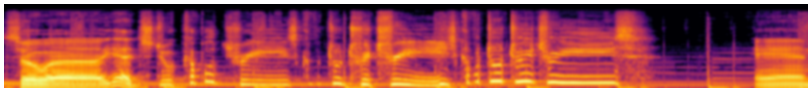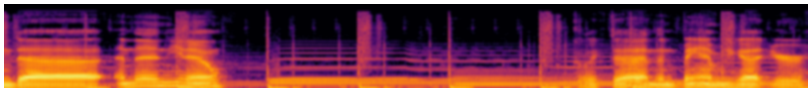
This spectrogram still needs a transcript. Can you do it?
So uh yeah, just do a couple of trees, couple two tree trees, couple two tree trees. And uh and then, you know, go like that, and then bam, you got your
